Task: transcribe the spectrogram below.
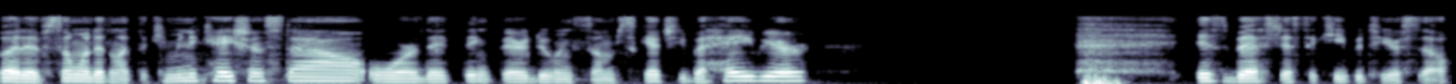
But if someone doesn't like the communication style or they think they're doing some sketchy behavior, it's best just to keep it to yourself.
